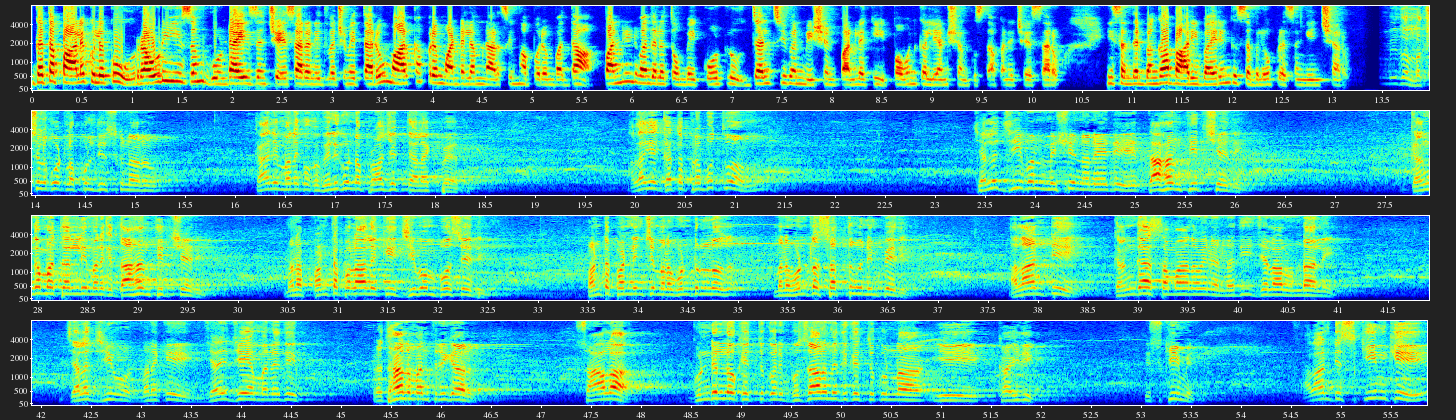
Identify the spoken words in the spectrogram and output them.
గత పాలకులకు రౌడీయిజం గుండాయిజం చేశారని ధ్వజమెత్తారు మార్కాపురం మండలం నరసింహపురం వద్ద పన్నెండు వందల తొంభై కోట్లు జల్ జీవన్ మిషన్ పనులకి పవన్ కళ్యాణ్ శంకుస్థాపన చేశారు. ఈ సందర్భంగా భారీ బహిరంగ సభలో ప్రసంగించారు. మీద లక్షల కోట్ల అప్పులు తీసుకున్నారు. కానీ మనకు ఒక వెలుగుండ ప్రాజెక్ట్ తేలేకపోయారు. అలాగే గత ప్రభుత్వం జలజీవన్ మిషన్ అనేది దాహం తీర్చేది. గంగమ్మ తల్లి మనకి దాహం తీర్చేది. మన పంట పొలాలకి జీవం పోసేది. పంట పండించి మన ఒంట్లో మన ఒంట్లో సత్తువు నింపేది. అలాంటి గంగా సమానమైన నదీ జలాలు ఉండాలి. జలజీవం మనకి జలజయం అనేది ప్రధానమంత్రి గారు చాలా గుండెల్లోకి ఎత్తుకొని భుజాల మీదకి ఎత్తుకున్న ఈ క- ఇది ఈ స్కీమ్ ఇది. అలాంటి స్కీమ్కి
